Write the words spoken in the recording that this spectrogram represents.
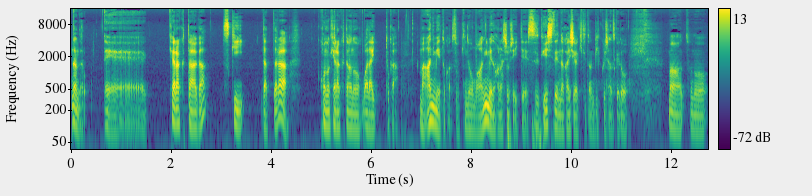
なんだろうえー、キャラクターが好きだったらこのキャラクターの話題とかまあアニメとかそう昨日もアニメの話をしていてすげえ自然な返しが来てたのびっくりしたんですけどまあその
